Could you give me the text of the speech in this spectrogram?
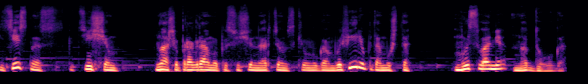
естественно, ищем наши программы, посвященные Артемским лугам в эфире, потому что мы с вами надолго.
